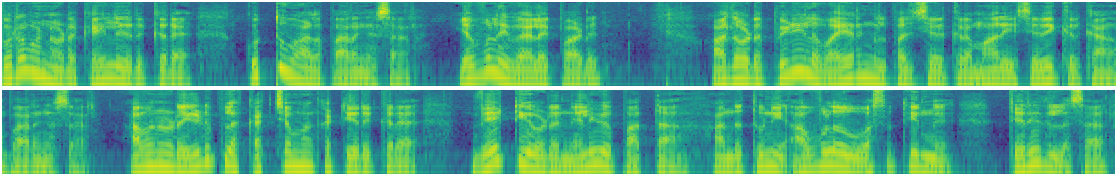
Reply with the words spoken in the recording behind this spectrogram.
குறவனோட கையில் இருக்கிற குத்துவாளை பாருங்க சார். எவ்வளவு வேலைப்பாடு. அதோட பிடியில் வயரங்கள் பதிச்சிருக்கிற மாதிரி செதுக்கியிருக்காங்க பாருங்க சார். அவனோட இடுப்பில் கச்சமாக கட்டியிருக்கிற வேட்டியோட நெளிவை பார்த்தா அந்த துணி அவ்வளவு வசதின்னு தெரியுதில்ல சார்.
